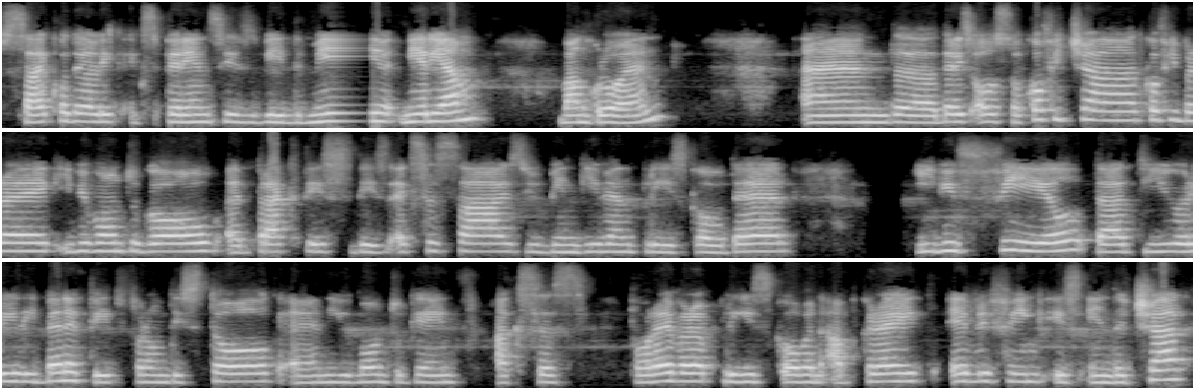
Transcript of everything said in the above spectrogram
psychedelic experiences with miriam Van Groen. And uh, there is also coffee chat, coffee break. If you want to go and practice this exercise you've been given, please go there. If you feel that you really benefit from this talk and you want to gain access forever, please go and upgrade. Everything is in the chat.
